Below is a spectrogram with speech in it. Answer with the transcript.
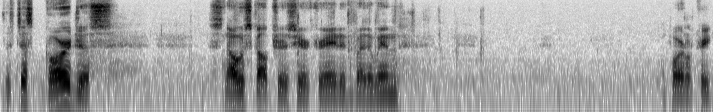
There's just gorgeous snow sculptures here created by the wind on Portal Creek.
